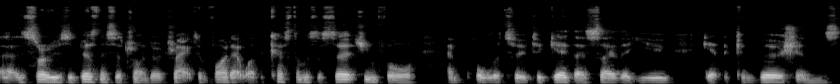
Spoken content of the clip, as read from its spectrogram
uh, sorry as a business are trying to attract and find out what the customers are searching for and pull the two together so that you get the conversions.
